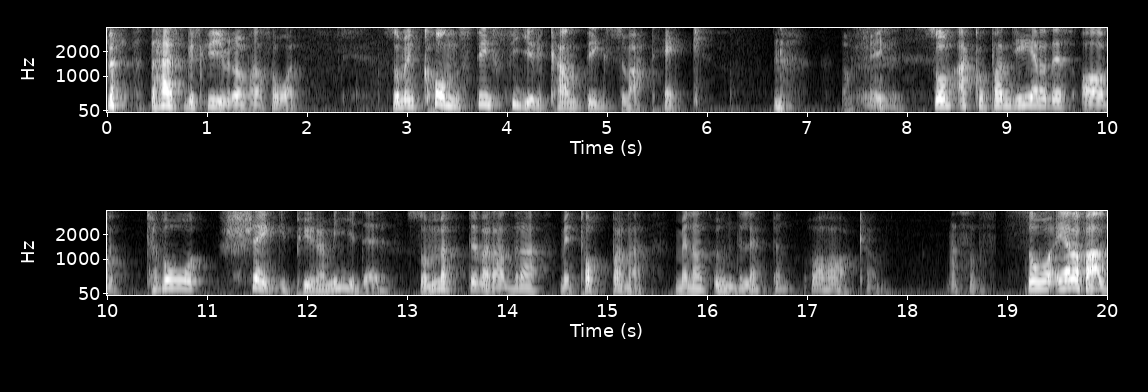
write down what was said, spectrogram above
Det här beskriver de hans hår. Som en konstig fyrkantig svart häck. Okej. Som ackompanjerades av två skäggpyramider som mötte varandra med topparna mellan underläppen och hakan. Alltså, Så i alla fall,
